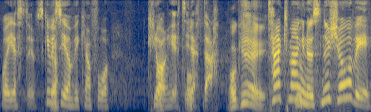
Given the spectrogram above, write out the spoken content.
våra gäster. Ska vi Ja. se om vi kan få klarhet i detta. Okej. Tack Magnus, nu kör vi!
